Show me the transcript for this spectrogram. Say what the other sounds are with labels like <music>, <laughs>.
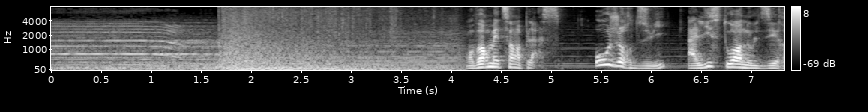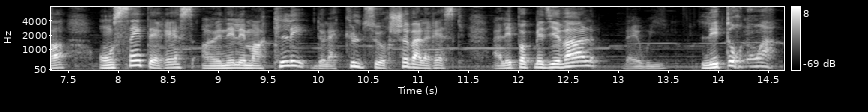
On va remettre ça en place. Aujourd'hui, à l'Histoire nous le dira, on s'intéresse à un élément clé de la culture chevaleresque à l'époque médiévale, ben oui, les tournois.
